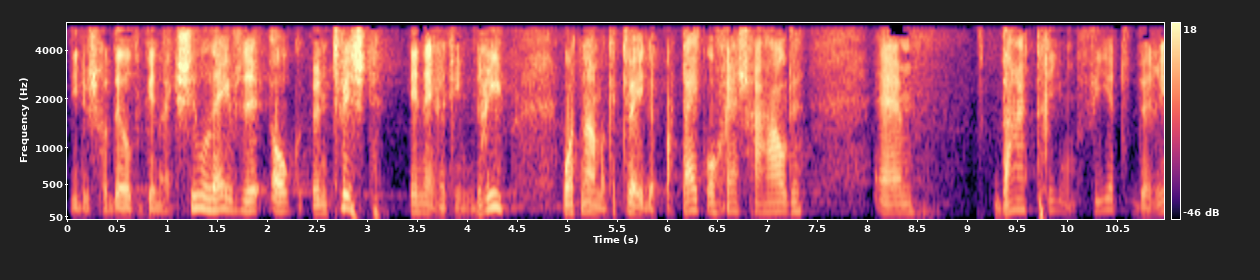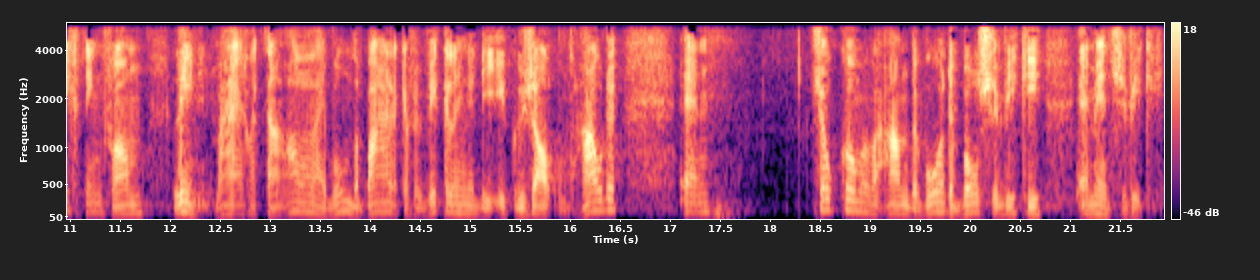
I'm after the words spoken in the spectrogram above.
die dus gedeeltelijk in exil leefde, ook een twist. In 1903 wordt namelijk het tweede partijcongres gehouden. En daar triomfeert de richting van Lenin. Maar eigenlijk na allerlei wonderbaarlijke verwikkelingen die ik u zal onthouden. En zo komen we aan de woorden Bolsheviki en Mensheviki.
